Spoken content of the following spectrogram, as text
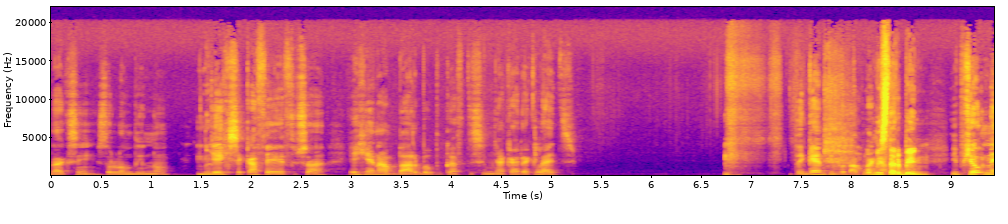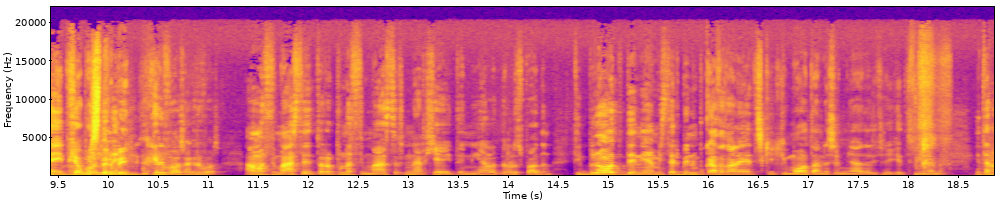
εντάξει, στο Λονδίνο. Ναι. Και έχει σε κάθε αίθουσα, έχει ένα μπάρμπο που κάθεται σε μια καρέκλα έτσι. Δεν κάνει τίποτα. Ο απλά Mr. Bean. Η πιο, ναι, η πιο Ο πολύ. Mr. Ναι, Bean. ακριβώς, ακριβώς. Άμα θυμάστε, τώρα που να θυμάστε, αυτή είναι αρχαία η ταινία, αλλά τέλος πάντων, την πρώτη ταινία Mr. Bean που καθόταν έτσι και κοιμόταν σε μια τέτοια και τη θυμάμαι, ήταν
